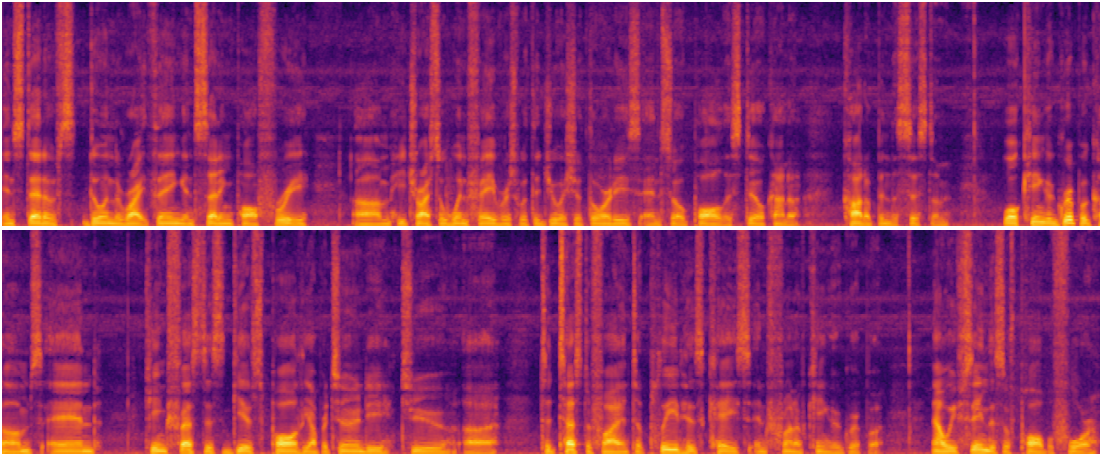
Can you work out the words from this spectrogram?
instead of doing the right thing and setting Paul free, um, he tries to win favors with the Jewish authorities, and so Paul is still kind of caught up in the system. Well, King Agrippa comes, and King Festus gives Paul the opportunity to uh, to testify and to plead his case in front of King Agrippa. Now, we've seen this of Paul before.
